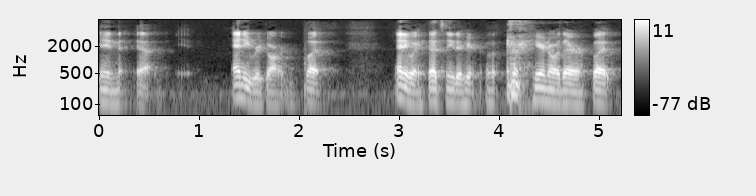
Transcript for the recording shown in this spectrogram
in uh, any regard. But anyway, that's neither here, here nor there. But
